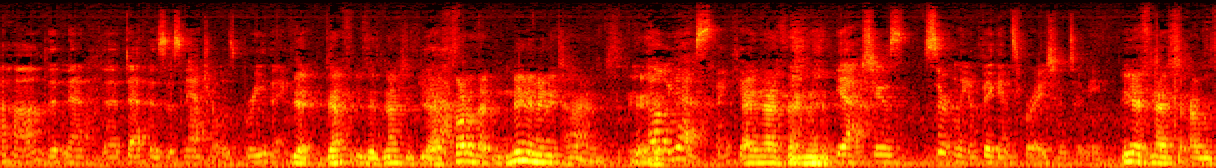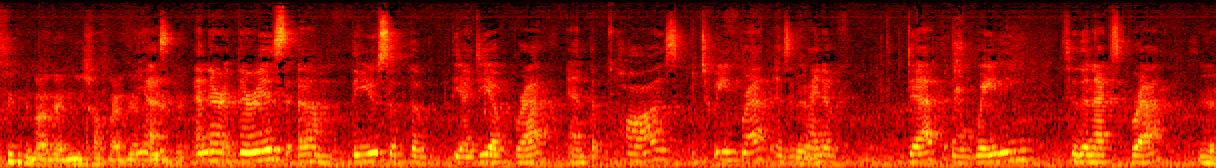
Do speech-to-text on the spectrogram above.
uh huh, that nat- that death is as natural as breathing. yeah, death is as natural. Yeah. I've thought of that many, many times. Oh yes, thank you. and that, Yeah, she was certainly a big inspiration to me. yes, and I, I was thinking about that when you talked about death. Yes, the other day. and there there is um, the use of the the idea of breath and the pause between breath as a Yeah. kind of death or waiting to the next breath. Yeah,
